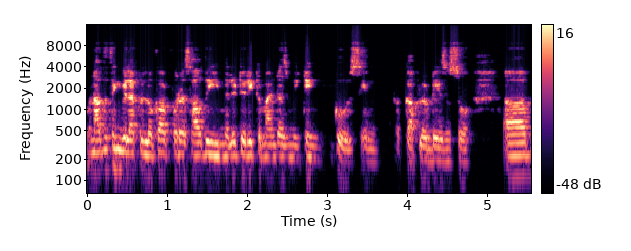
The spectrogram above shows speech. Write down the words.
another thing we'll have to look out for is how the military commanders meeting goes in a couple of days or so. Uh,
